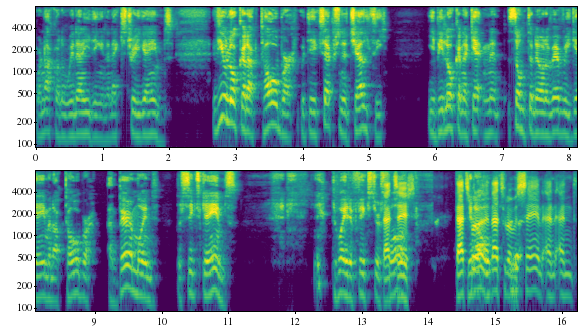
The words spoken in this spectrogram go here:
we're not going to win anything in the next three games if you look at October, with the exception of Chelsea, you'd be looking at getting something out of every game in October. And bear in mind, there's six games. the way the fixtures that's fall. it. That's you what know, I, that's what I was saying. And and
